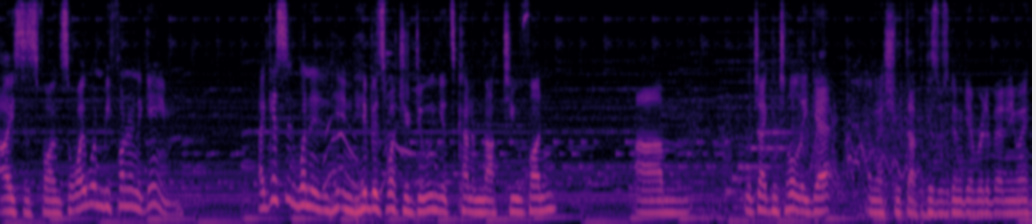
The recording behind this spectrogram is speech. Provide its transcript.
ice is fun. So why wouldn't it be fun in a game? I guess when it inhibits what you're doing, it's kind of not too fun. Um, which I can totally get. I'm gonna shoot that because I was gonna get rid of it anyway.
